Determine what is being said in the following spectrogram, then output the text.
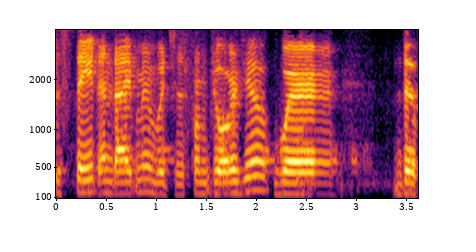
the state indictment, which is from Georgia, where the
